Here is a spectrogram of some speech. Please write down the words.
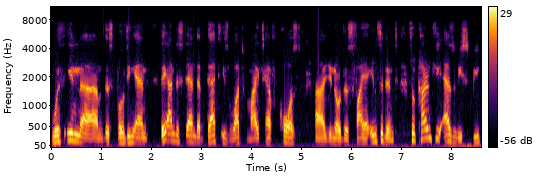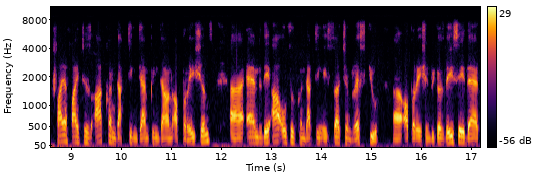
within um, this building, and they understand that that is what might have caused uh, you know, this fire incident. So currently, as we speak, firefighters are conducting damping down operations, uh, and they are also conducting a search and rescue uh, operation because they say that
